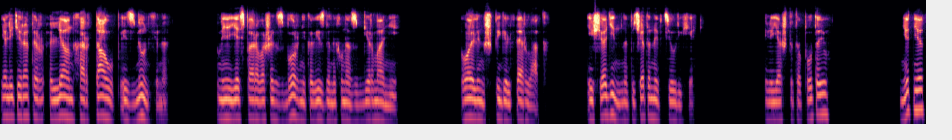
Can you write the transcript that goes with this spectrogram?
Я литератор Леон Хартауп из Мюнхена. У меня есть пара ваших сборников, изданных у нас в Германии. Войленшпигель Ферлаг. Еще один, напечатанный в Цюрихе. Или я что-то путаю? Нет-нет.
